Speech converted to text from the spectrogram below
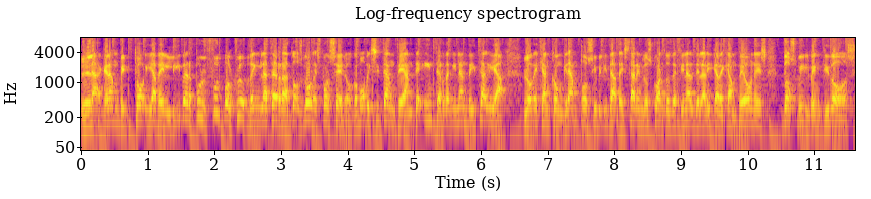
La gran victoria del Liverpool Football Club de Inglaterra, dos goles por cero como visitante ante Inter de Milán de Italia, lo dejan con gran posibilidad de estar en los cuartos de final de la Liga de Campeones 2022.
